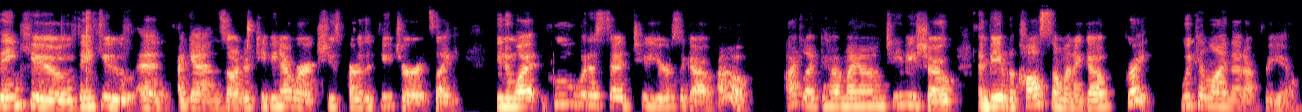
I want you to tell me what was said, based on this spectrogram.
Thank you. Thank you. And again, Zandra TV Network, she's part of the future. It's like, you know what? Who would have said two years ago, oh, I'd like to have my own TV show and be able to call someone and go, great, we can line that up for you.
